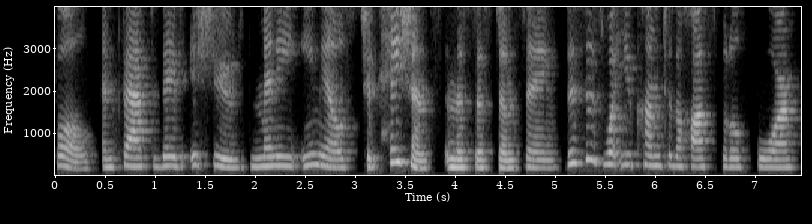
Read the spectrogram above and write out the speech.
full. In fact, they've issued many emails to patients in the system saying, This is what you come to the hospital for,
